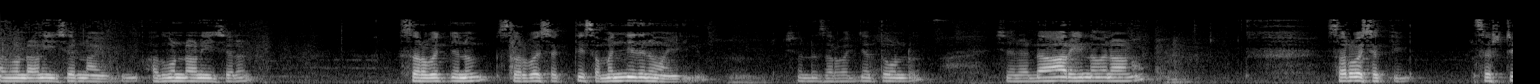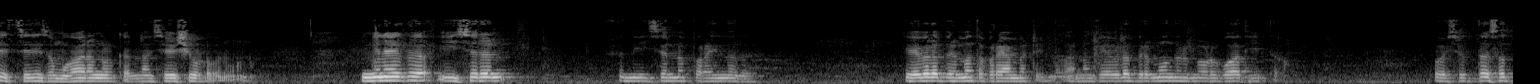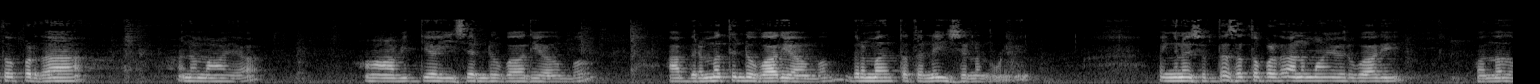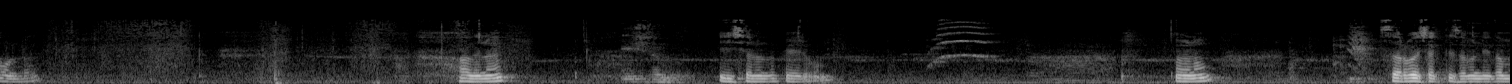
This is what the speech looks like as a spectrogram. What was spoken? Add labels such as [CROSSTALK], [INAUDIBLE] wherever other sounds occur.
അതുകൊണ്ടാണ് ഈശ്വരനായിരിക്കുന്നത് അതുകൊണ്ടാണ് ഈശ്വരൻ സർവജ്ഞനും സർവശക്തി സമന്വിതനുമായിരിക്കുന്നു. ഈശ്വരന്റെ സർവജ്ഞത്വമുണ്ട് ഈശ്വരൻ എല്ലാം അറിയുന്നവനാണ്. സർവശക്തി സൃഷ്ടി സ്ഥിതി സംഹാരങ്ങൾക്കെല്ലാം ശേഷിയുള്ളവനുമാണ്. ഇങ്ങനെയൊക്കെ ഈശ്വരൻ എന്ന് ഈശ്വരനെ പറയുന്നത് കേവല ബ്രഹ്മത്തെ പറയാൻ പറ്റില്ല. കാരണം കേവല ബ്രഹ്മം എന്ന് പറയുമ്പോൾ ഉപാധിയില്ല. അപ്പോൾ ശുദ്ധസത്വ പ്രധാനമായ ആ വിദ്യ ഈശ്വരന്റെ ഉപാധിയാകുമ്പോൾ ആ ബ്രഹ്മത്തിന്റെ ഉപാധിയാകുമ്പം ബ്രഹ്മത്തെ തന്നെ ഈശ്വരൻ എന്ന് വിളിക്കുന്നു. അപ്പൊ ഇങ്ങനെ ശുദ്ധസത്വപ്രധാനമായ ഒരു ഉപാധി വന്നതുകൊണ്ട് അതിന് ഈശ്വരൻ പേര് ആണ് സർവശക്തി സമന്വിതം.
